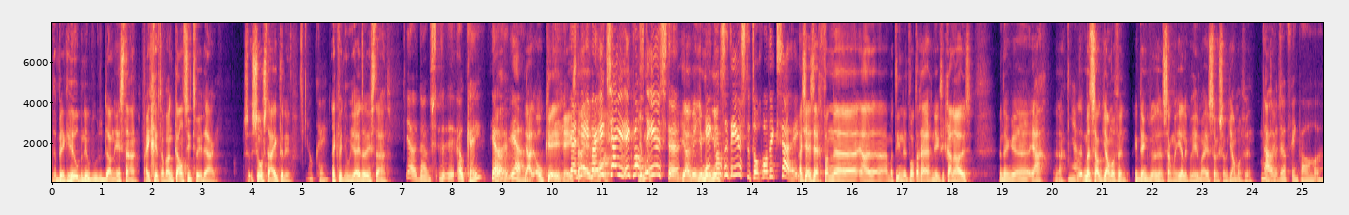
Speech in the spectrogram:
dan ben ik heel benieuwd hoe er dan in staat. Maar ik geef daar wel een kans, die twee dagen. Zo, zo sta ik erin. Oké. Ik weet niet hoe jij erin staat. Ja, nou, eh, oké. Ja, ja. Ja, oké. Nee, Ja, nee, je maar ik zei, ik was Je het moet- eerste. Ja, je moet ik niet- was het eerste toch, wat ik zei. Als jij zegt van, eh ja, Martien, het wordt toch eigenlijk niks. Ik ga naar huis. Dan denk ik, eh, ja, ja. Ja. Maar dat zou ik jammer vinden. Ik denk, eh, dat zou ik me eerlijk weer, maar dat zou, zou ik jammer vinden. Nou, dat vind ik wel... ehm,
